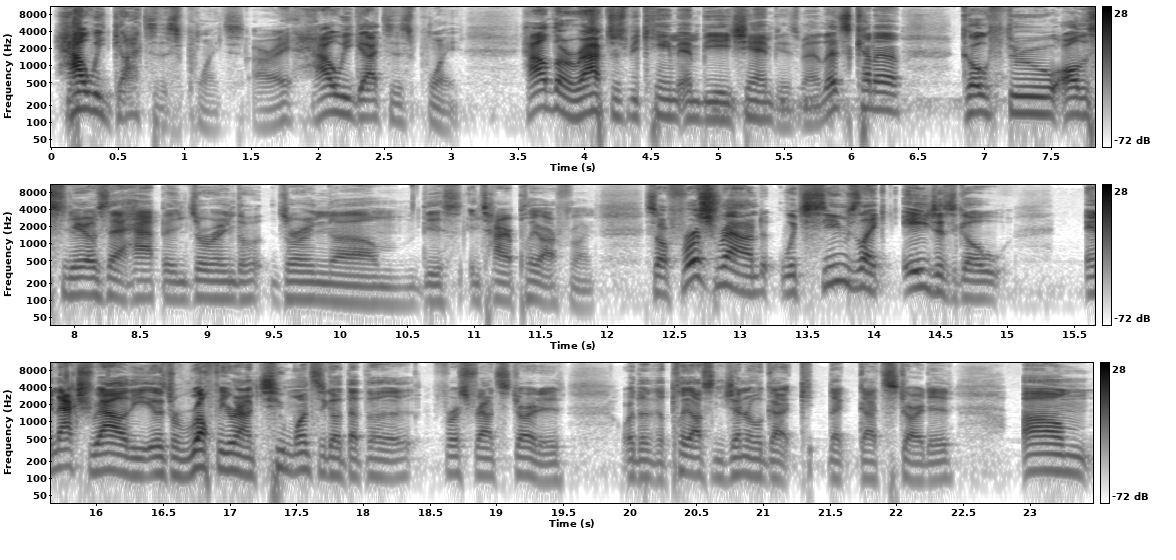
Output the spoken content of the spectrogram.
how we got to this point. All right. How we got to this point. How the Raptors became NBA champions, man. Let's kind of go through all the scenarios that happened during the during um, this entire playoff run. So first round, which seems like ages ago, in actuality, it was roughly around two months ago that the first round started, or that the playoffs in general got that got started. Um,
